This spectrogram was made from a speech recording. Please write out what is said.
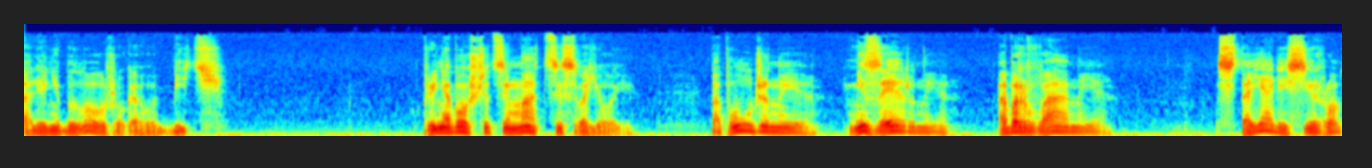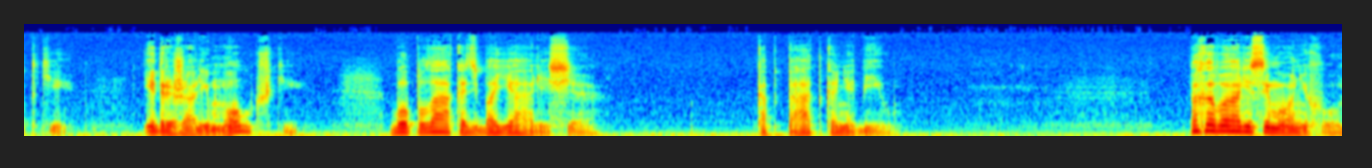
Але не было ўжо каго біць. Пры нябожчыцы матцы сваёй, папуджаныя, мізэрныя, оборваныя, стаялі сіроткі і дрыжалі моўчкі, бо плакаць баяліся, каб татка не біў. Пахавалі сымоніху,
